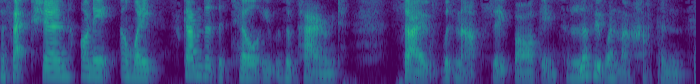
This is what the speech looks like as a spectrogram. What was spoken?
perfection on it and when it's scanned at the till it was a pound. So it was an absolute bargain. So love it when that happens.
